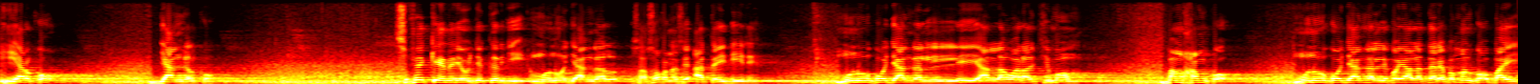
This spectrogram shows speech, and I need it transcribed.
yar ko jàngal ko su fekkee ne yow jëkkër ji mënoo jàngal sa soxna si àttey diine mënoo koo jàngal li yàlla waral ci moom bam xam ko mënoo koo jàngal li ko yàlla tere ba man koo bàyyi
